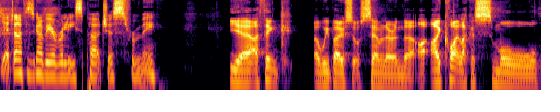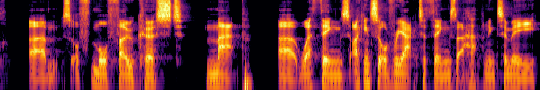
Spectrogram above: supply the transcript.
Yeah, I don't know if there's going to be a release purchase from me. yeah, I think uh, we both sort of similar in that I, I quite like a small, um, sort of more focused map uh, where things I can sort of react to things that are happening to me,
